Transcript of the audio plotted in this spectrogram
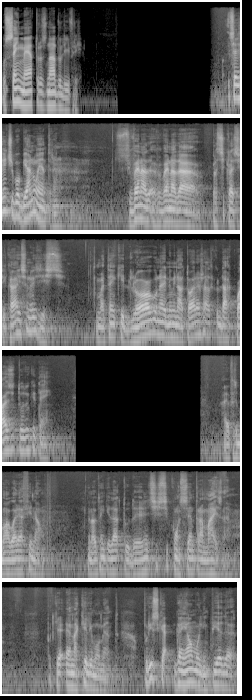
os 100 metros nado livre. Se a gente bobear, não entra. Se vai nadar, vai nadar para se classificar, isso não existe. Mas tem que logo na eliminatória já dar quase tudo que tem. Aí eu falei, bom, agora é a final. Final tem que dar tudo. Aí a gente se concentra mais, né? Porque é naquele momento. Por isso que ganhar uma Olimpíada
